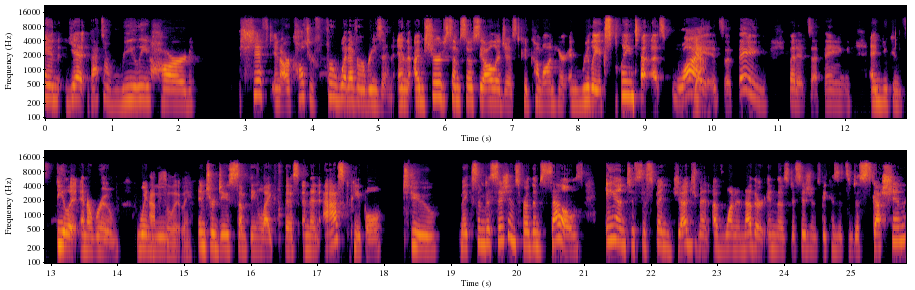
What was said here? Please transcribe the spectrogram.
And yet that's a really hard shift in our culture for whatever reason. And i'm sure some sociologist could come on here and really explain to us why it's a thing but it's a thing. And you can feel it in a room when you introduce something like this and then ask people to make some decisions for themselves and to suspend judgment of one another in those decisions because it's a discussion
